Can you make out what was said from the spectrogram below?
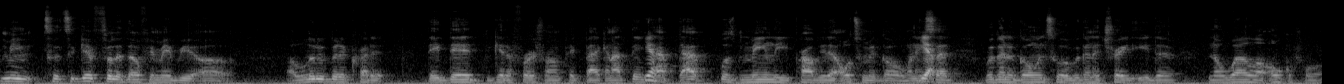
I mean, to, to give Philadelphia maybe a, a little bit of credit, they did get a first round pick back, and I think Yeah. that that was mainly probably their ultimate goal when they Yeah. said we're gonna go into it, we're gonna trade either Noel or Okafor.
